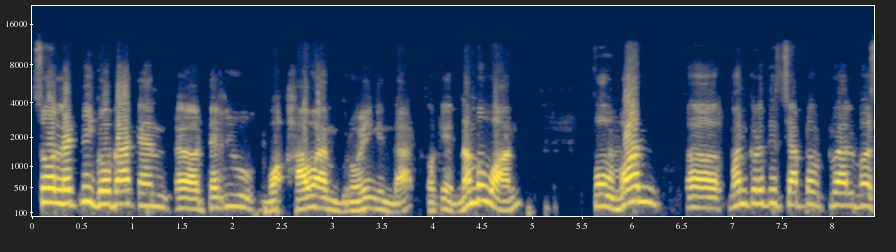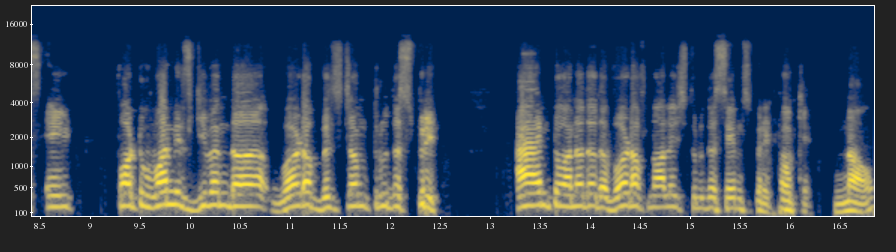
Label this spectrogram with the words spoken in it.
So let me go back and uh, tell you how I'm growing in that. Okay. Number one, for one, uh, 1 Corinthians chapter 12, verse 8, for to one is given the word of wisdom through the spirit and to another the word of knowledge through the same spirit. Okay. Now,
